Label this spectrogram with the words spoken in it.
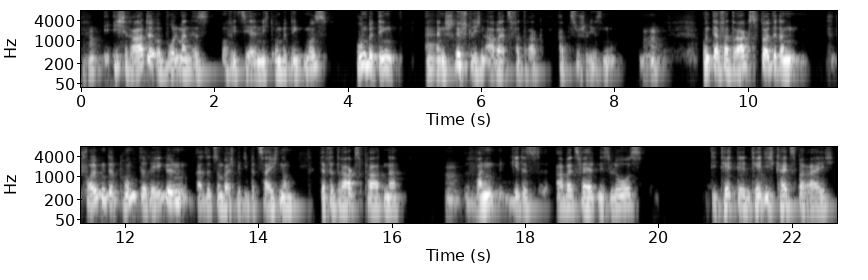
Mhm. Ich rate, obwohl man es offiziell nicht unbedingt muss, unbedingt einen schriftlichen Arbeitsvertrag abzuschließen. Mhm. Und der Vertrag sollte dann folgende Punkte regeln, also zum Beispiel die Bezeichnung der Vertragspartner, mhm. wann geht das Arbeitsverhältnis los, die, den Tätigkeitsbereich,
